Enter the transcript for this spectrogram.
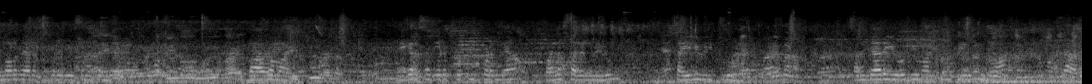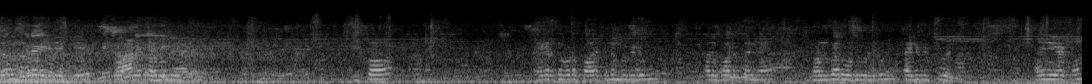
ഒന്നാമത് നഗരസഭയുടെ വികസനത്തിന്റെ ഭാഗമായി നഗരസഭയുടെ പൊട്ടിപ്പൊളിഞ്ഞ പല സ്ഥലങ്ങളിലും ടൈൽ വിരിച്ചുകൊണ്ട് സഞ്ചാര യോഗ്യമാക്കി തീർക്കുന്ന അത്തരം നിലയിലേക്ക് ഇപ്പോൾ നഗരസഭയുടെ പാർക്കിന് മുന്നിലും അതുപോലെ തന്നെ വൺവേ റോഡുകളിലും ടൈൽ വിരിച്ചു കഴിഞ്ഞു. അതിനുശേഷം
